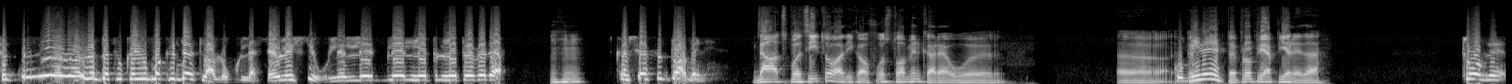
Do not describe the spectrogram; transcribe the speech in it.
sunt, eu, eu, pentru că eu mă gândesc la lucrurile astea, eu le știu, le, le, le, le, le prevedeam. Mhm. Că așa sunt oameni. Da, ați pățit-o? Adică au fost oameni care au... Uh, uh, Cu pe, mine? Pe propria piele, da. Doamne,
